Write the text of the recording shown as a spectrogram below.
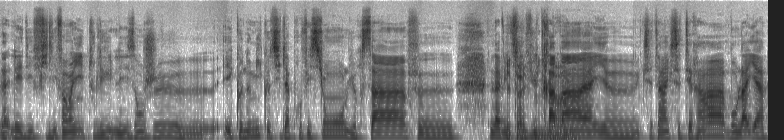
la- les défilés, enfin, vous voyez, tous les, les enjeux économiques aussi de la profession, l'URSSAF, la médecine du travail, etc., etc. Bon, là, il y a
